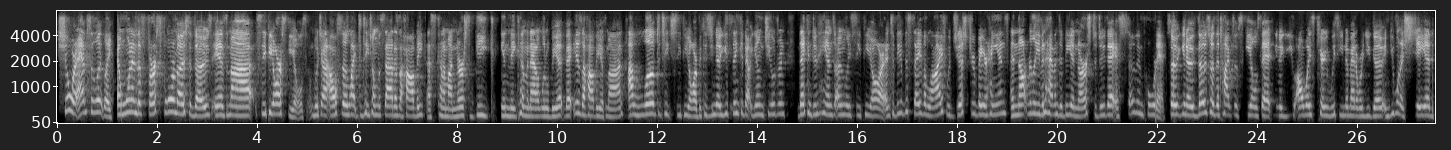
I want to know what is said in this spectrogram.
Sure, absolutely. And one of the first foremost of those is my CPR skills, which I also like to teach on the side as a hobby. That's kind of my nurse geek in me coming out a little bit. That is a hobby of mine. I love to teach CPR because you know you think about young children, they can do hands only CPR, and to be able to save a life with just your bare hands and not really even having to be a nurse to do that is so important. So, you know, those are the types of skills that, you know, you always carry with you no matter where you go. And you want to shed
